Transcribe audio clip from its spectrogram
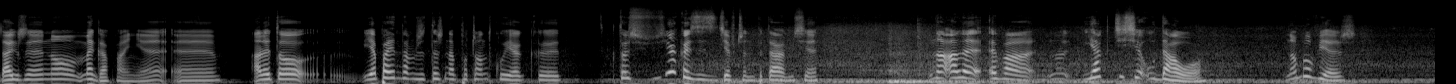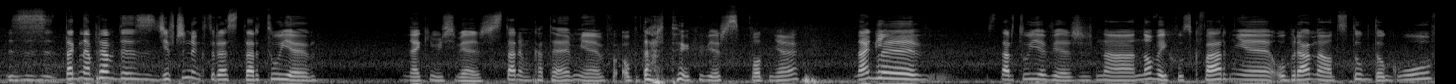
Także no mega fajnie. E, ale to ja pamiętam, że też na początku jak ktoś, jakaś z dziewczyn pytała mi się, no ale Ewa, no jak ci się udało? No bo wiesz, z, tak naprawdę z dziewczyny, która startuje na jakimś, wiesz, starym KTM-ie w obdartych, wiesz, spodniach. Nagle startuje, wiesz, na nowej huskwarnie, ubrana od stóp do głów.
